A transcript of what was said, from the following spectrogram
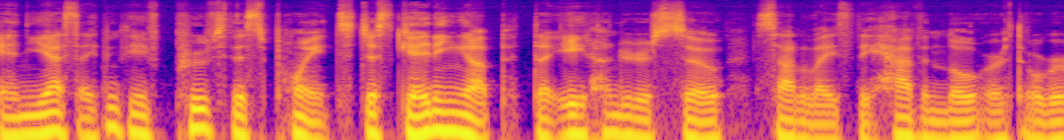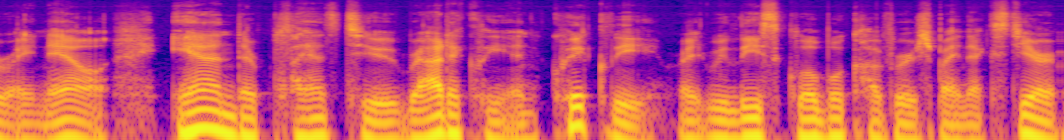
And yes, I think they've proved this point just getting up the 800 or so satellites they have in low Earth orbit right now, and their plans to radically and quickly right, release global coverage by next year.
